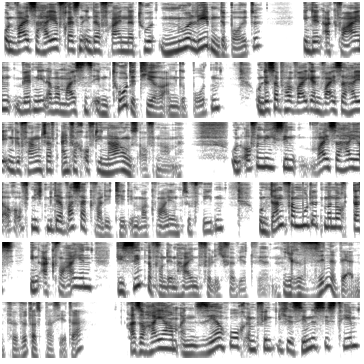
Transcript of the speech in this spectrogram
Und weiße Haie fressen in der freien Natur nur lebende Beute. In den Aquarien werden ihnen aber meistens eben tote Tiere angeboten und deshalb verweigern weiße Haie in Gefangenschaft einfach oft die Nahrungsaufnahme. Und offensichtlich sind weiße Haie auch oft nicht mit der Wasserqualität im Aquarium zufrieden. Und dann vermutet man noch, dass in Aquarien die Sinne von den Haien völlig verwirrt werden. Ihre Sinne werden verwirrt? Was passiert da? Also Haie haben ein sehr hochempfindliches Sinnessystem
